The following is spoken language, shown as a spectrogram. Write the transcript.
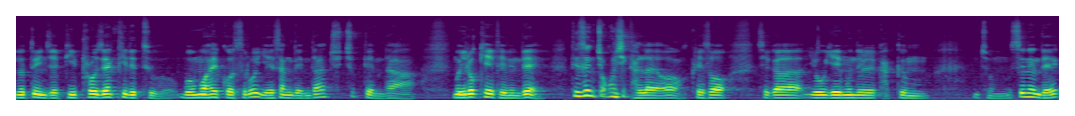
이것도 이제 be projected to 뭐뭐 할 것으로 예상된다, 추측된다. 뭐 이렇게 되는데 뜻은 조금씩 달라요. 그래서 제가 요 예문을 가끔 좀 쓰는데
